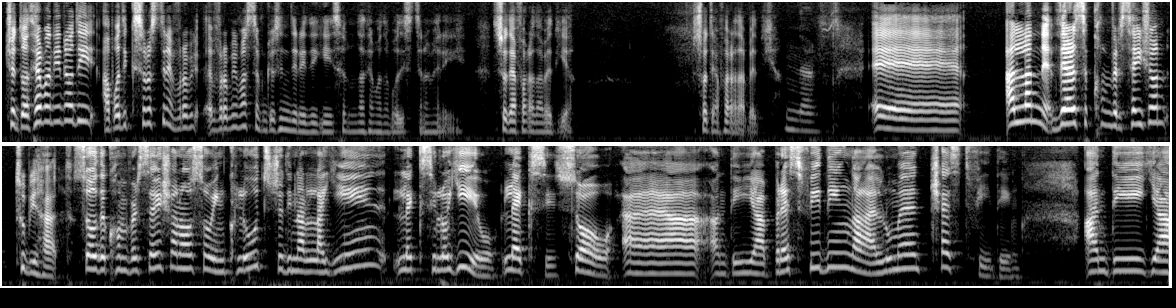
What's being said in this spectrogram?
Και το θέμα είναι ότι από ό,τι ξέρω στην Ευρώπη, Ευρώπη είμαστε πιο συντηρητικοί σε τα θέματα από ό,τι στην Αμερική. Σε ό,τι αφορά τα παιδιά. Σε ό,τι αφορά τα παιδιά. Ναι. Ε, αλλά ναι, there's a conversation to be had. So the conversation also includes και την αλλαγή λεξιλογίου, λέξη. So, uh, αντί για breastfeeding να λέμε chest feeding. Αντί για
